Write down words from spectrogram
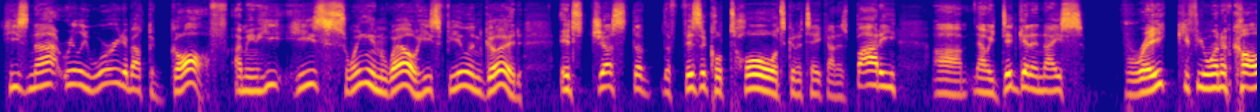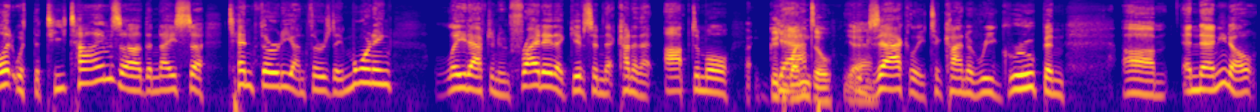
He's not really worried about the golf. I mean, he he's swinging well. He's feeling good. It's just the the physical toll it's going to take on his body. Um, now he did get a nice break, if you want to call it, with the tea times. Uh, the nice uh, 10:30 on Thursday morning, late afternoon Friday. That gives him that kind of that optimal good gap. window, yeah. exactly to kind of regroup and um, and then you know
